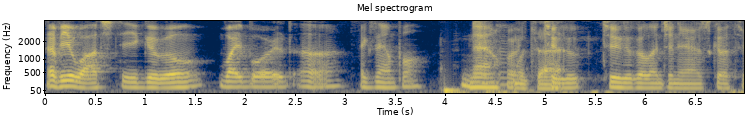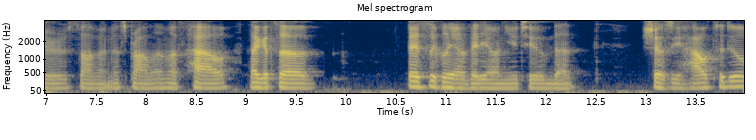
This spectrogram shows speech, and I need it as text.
Have you watched the Google whiteboard uh, example? No. Where What's that? two two Google engineers go through solving this problem of how like it's a basically a video on YouTube that shows you how to do a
